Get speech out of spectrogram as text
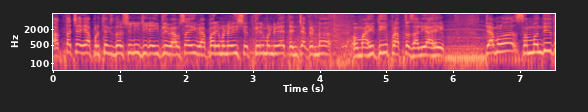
आत्ताच्या या प्रत्यक्षदर्शनी जे काही इथले व्यावसायिक व्यापारी मंडळी शेतकरी मंडळी आहेत त्यांच्याकडनं माहिती प्राप्त झाली आहे. त्यामुळं संबंधित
